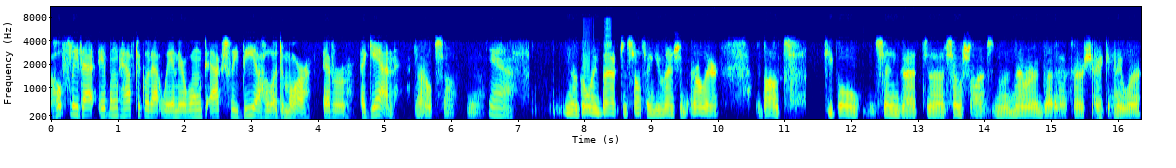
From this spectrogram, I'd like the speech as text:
hopefully that it won't have to go that way, and there won't actually be a Holodomor ever again. I hope so. Yeah. Yeah. You know, going back to something you mentioned earlier about people saying that uh, socialism never got a fair shake anywhere.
